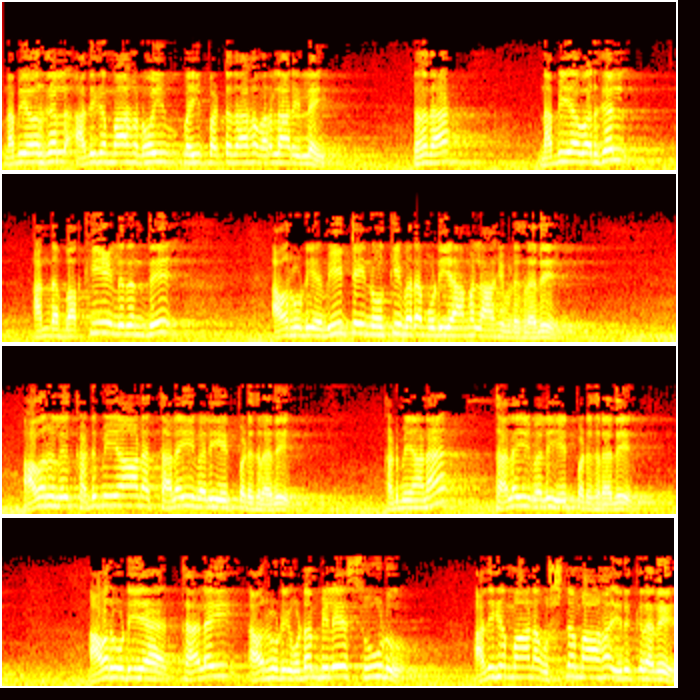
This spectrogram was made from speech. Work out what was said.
நபி அவர்கள் அதிகமாக நோய் வைப்பட்டதாக வரலாறு இல்லை. என்னதா? நபி அவர்கள் அந்த பக்கியிலிருந்து அவர்களுடைய வீட்டை நோக்கி வர முடியாமல் ஆகிவிடுகிறது. அவர்களுக்கு கடுமையான தலைவலி ஏற்படுகிறது. கடுமையான தலைவலி ஏற்படுகிறது. அவருடைய தலை அவர்களுடைய உடம்பிலே சூடு அதிகமான உஷ்ணமாக இருக்கிறது.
